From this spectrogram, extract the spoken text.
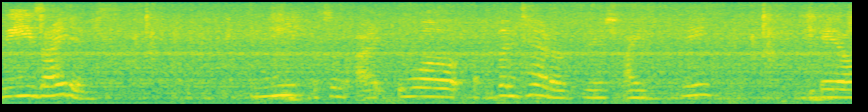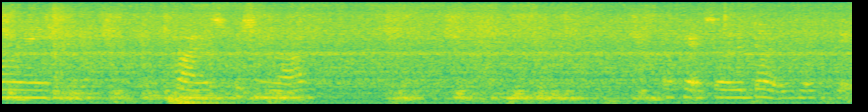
these items. Need some I well Ventera fish I think it only fires fishing rod. Okay, so it does, let's see.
